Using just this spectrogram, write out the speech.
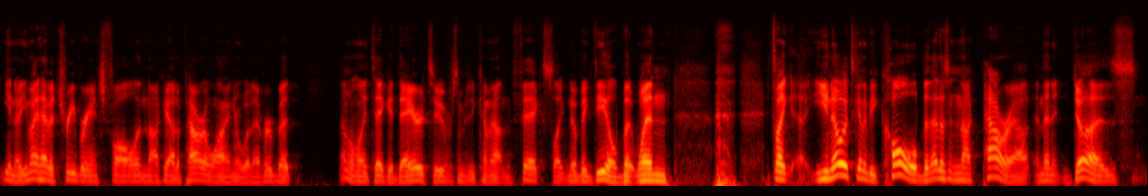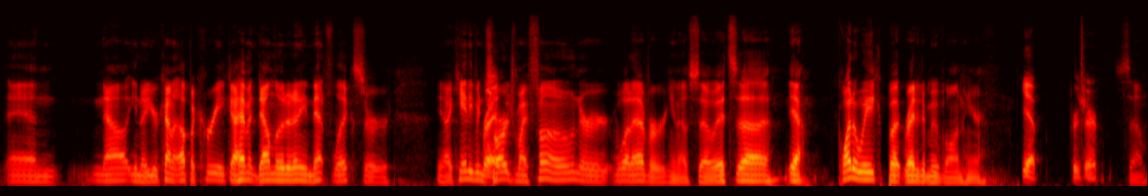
you know, you might have a tree branch fall and knock out a power line or whatever, but that'll only take a day or two for somebody to come out and fix. Like no big deal. But when it's like you know it's going to be cold, but that doesn't knock power out, and then it does, and now you know you're kind of up a creek. I haven't downloaded any Netflix or you know I can't even Right. charge my phone or whatever. You know, so it's uh yeah quite a week, but ready to move on here. Yep, for sure. So,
